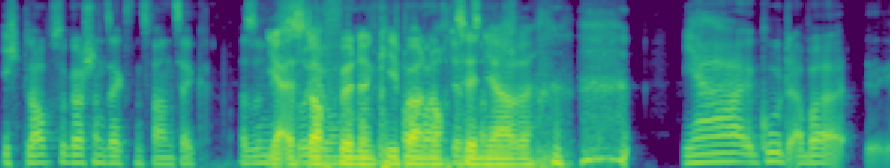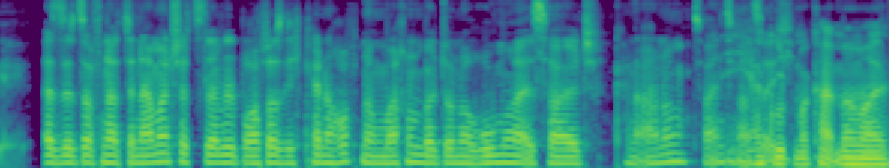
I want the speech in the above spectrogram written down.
Ich glaube sogar schon 26. Also nicht ja, ist so doch jung, für einen Keeper noch jetzt zehn nicht. Jahre. Ja, gut, aber also jetzt auf Nationalmannschaftslevel braucht er sich keine Hoffnung machen, weil Donnarumma ist halt, keine Ahnung, 22. ja, gut, man kann immer mal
